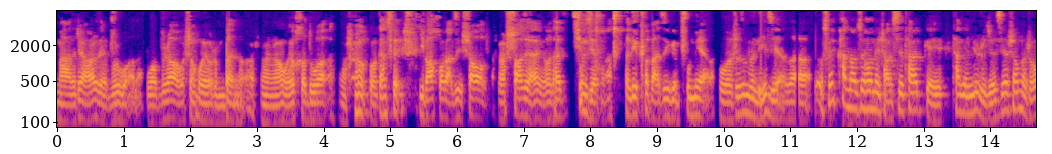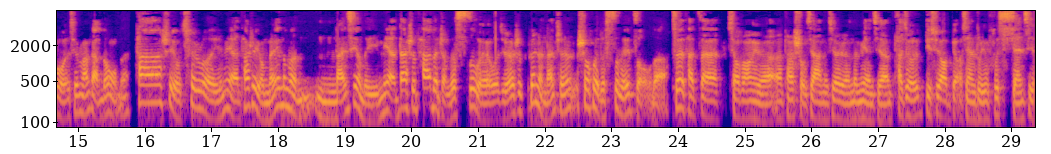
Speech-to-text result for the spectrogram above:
妈的，这儿子也不是我的。我不知道我生活有什么奔头，然后我又喝多了，我干脆一把火把自己烧了，然后烧起来以后他清醒了，他立刻把自己给扑灭了。我是这么理解的，所以看到最后那场戏，他给他给女主角接生的时候，我其实蛮感动的。他是有脆弱的一面，他是有没那么难男性的一面，但是他的整个思维，我觉得是跟着男权社会的思维走的，所以他在消防员他手下那些人的面前，他就必须要表现出一副嫌弃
